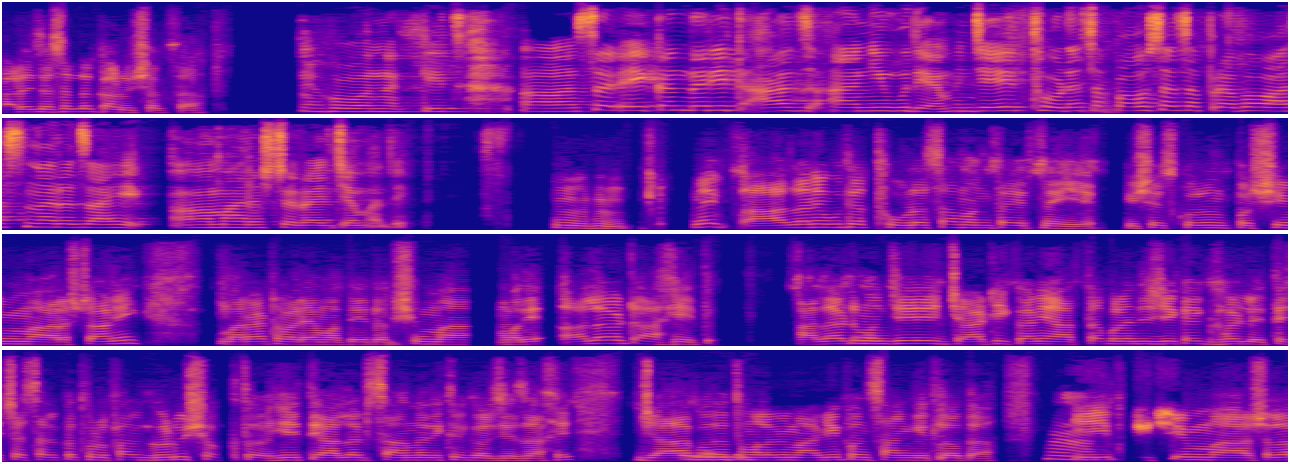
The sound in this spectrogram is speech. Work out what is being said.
काढायचं असेल तर काढू शकता. हो नक्कीच. सर एकंदरीत आज आणि उद्या म्हणजे थोडासा पावसाचा प्रभाव असणारच आहे महाराष्ट्र राज्यामध्ये. हम्म हम्म नाही आज आणि उद्या थोडासा म्हणता येत नाहीये विशेष करून पश्चिम महाराष्ट्र आणि मराठवाड्यामध्ये दक्षिण महाराष्ट्रामध्ये अलर्ट आहेत अलर्ट हो. म्हणजे ज्या ठिकाणी आतापर्यंत जे काही घडले त्याच्यासारखं थोडंफार घडू शकतं हे ते अलर्ट सांगणं देखील गरजेचं आहे ज्या अगोदर हो. तुम्हाला मी मागे पण सांगितलं होतं. की पश्चिम महाराष्ट्राला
